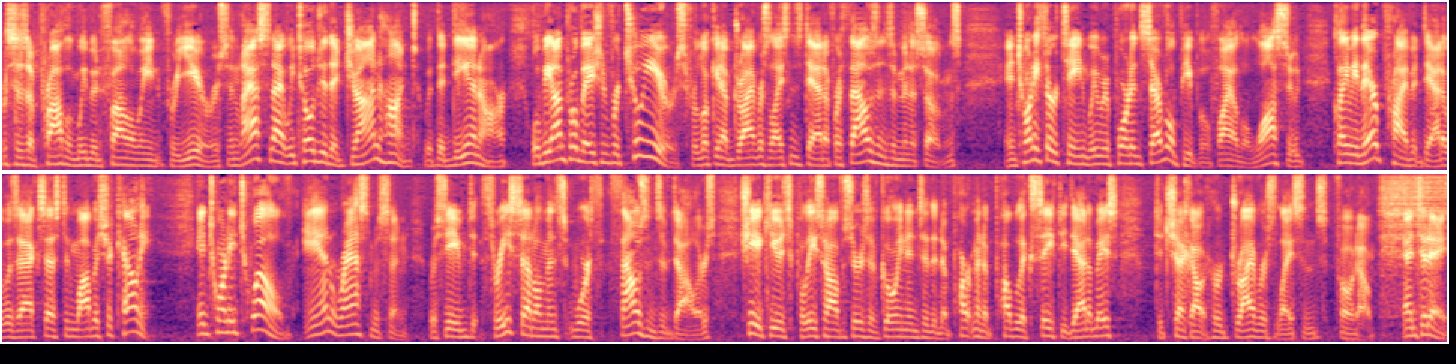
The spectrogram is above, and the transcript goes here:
This is a problem we've been following for years. And last night we told you that John Hunt with the DNR will be on probation for two years for looking up driver's license data for thousands of Minnesotans. In 2013, we reported several people who filed a lawsuit claiming their private data was accessed in Wabasha County. In 2012, Anne Rasmusson received three settlements worth thousands of dollars. She accused police officers of going into the Department of Public Safety database to check out her driver's license photo. And today,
